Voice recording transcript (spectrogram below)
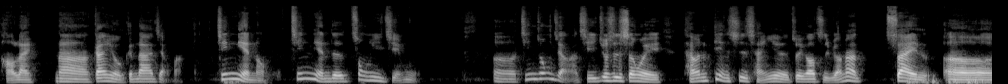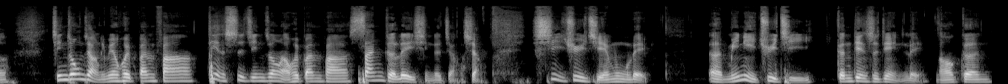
好来，那刚有跟大家讲嘛，今年哦，今年的综艺节目，呃，金钟奖啊，其实就是身为台湾电视产业的最高指标。那在呃金钟奖里面会颁发电视金钟啊，会颁发三个类型的奖项：戏剧节目类、呃迷你剧集跟电视电影类，然后跟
